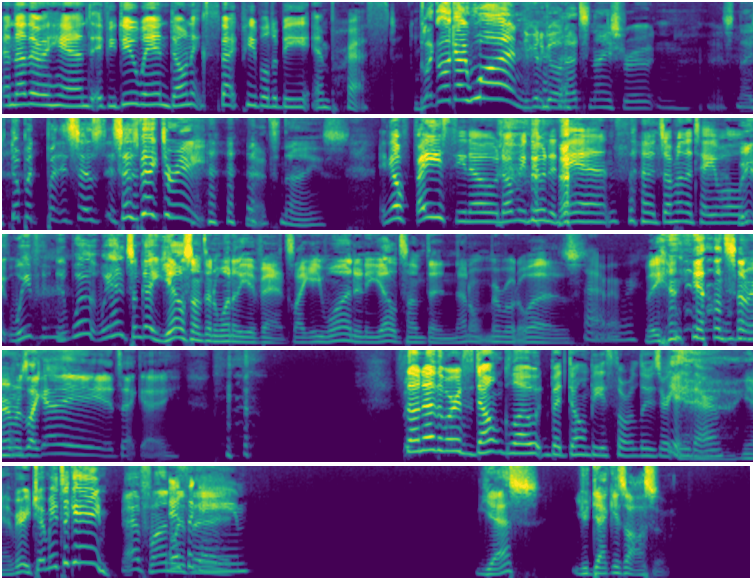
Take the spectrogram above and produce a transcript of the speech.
On the other hand, if you do win, don't expect people to be impressed. Be like, look, I won. You're gonna go. That's nice, Root. That's nice. No, but but it says it says victory. That's nice. In your face, you know, don't be doing a dance, jumping on the table. We we've well, we had some guy yell something at one of the events. Like he won and he yelled something. I don't remember what it was. I don't remember. But he yelled something. Everyone's like, "Hey, it's that guy." So, in other words, don't gloat, but don't be a sore loser Yeah, either. yeah, very. true. I mean, it's a game. Have fun It's with a game. Yes, your deck is awesome.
